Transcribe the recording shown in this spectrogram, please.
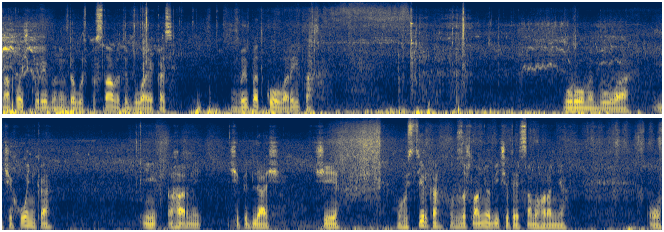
На точку рибу не вдалося поставити, була якась випадкова риба. У Роми була і чехонька, і гарний чи чи густірка зайшла. В нього дві чити з самого рання. От.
